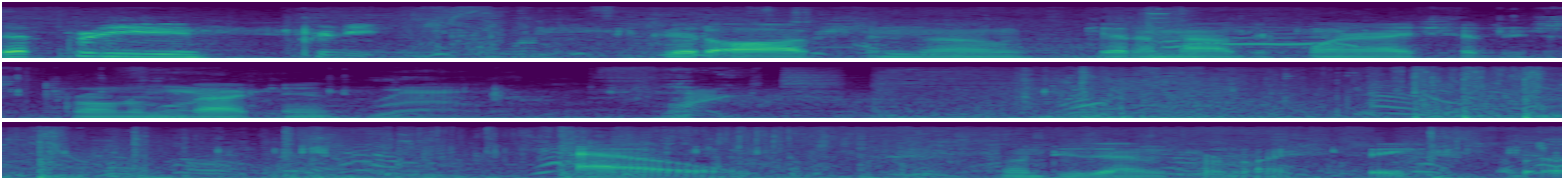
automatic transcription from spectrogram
That's pretty, pretty good option though. Get him out of the corner. I should have just thrown him back in. Ow. Don't do that for my face, bro.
